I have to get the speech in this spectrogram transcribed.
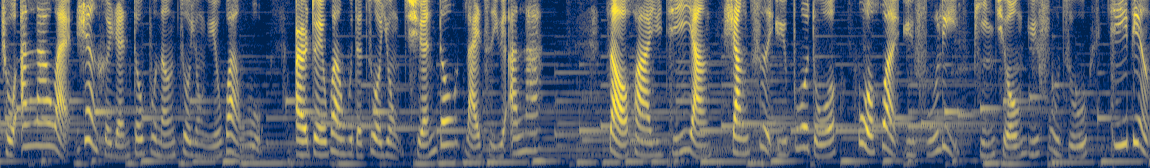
除安拉外，任何人都不能作用于万物，而对万物的作用全都来自于安拉。造化与给养，赏赐与剥夺，祸患与福利，贫穷与富足，疾病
